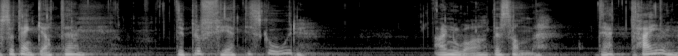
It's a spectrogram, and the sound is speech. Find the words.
Og så tenker jeg at det, det profetiske ord er noe av det samme. Det er et tegn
